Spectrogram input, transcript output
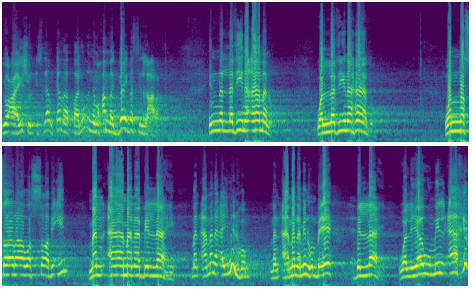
يعايشوا الإسلام كما قالوا إن محمد جاي بس للعرب. إن الذين آمنوا والذين هادوا والنصارى والصابئين من آمن بالله من آمن أي منهم. من آمن منهم بإيه؟ بالله واليوم الآخر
